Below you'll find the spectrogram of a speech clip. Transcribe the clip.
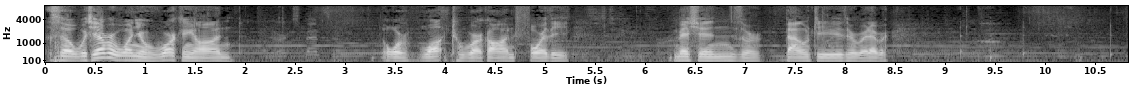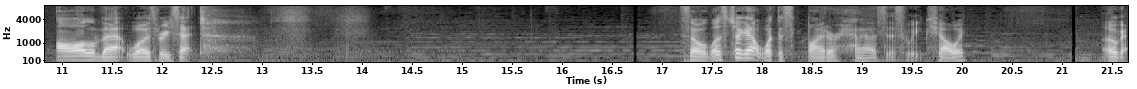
So whichever one you're working on or want to work on for the missions or bounties or whatever, all of that was reset. So let's check out what the spider has this week, shall we? Okay.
